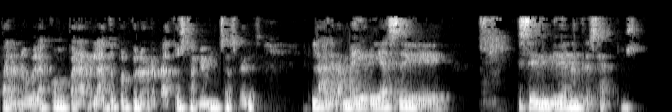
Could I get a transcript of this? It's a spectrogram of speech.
para novela como para relato, porque los relatos también muchas veces, la gran mayoría se, se dividen en tres actos.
